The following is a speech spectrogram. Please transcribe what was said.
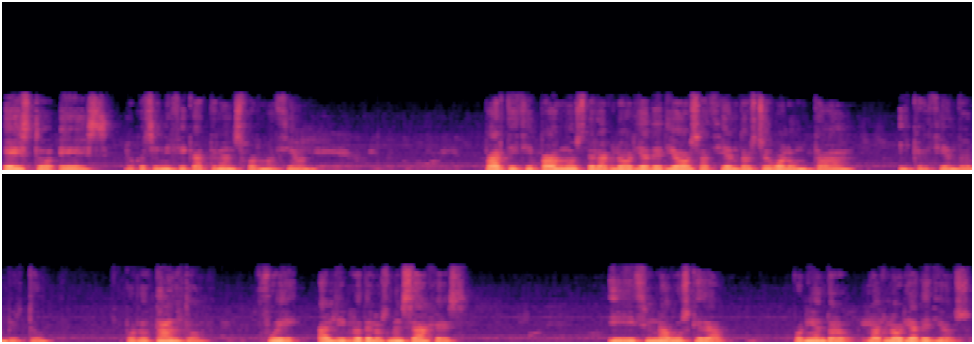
Esto es lo que significa transformación. Participamos de la gloria de Dios haciendo su voluntad y creciendo en virtud. Por lo tanto, fui al libro de los mensajes y hice una búsqueda poniendo la gloria de Dios.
